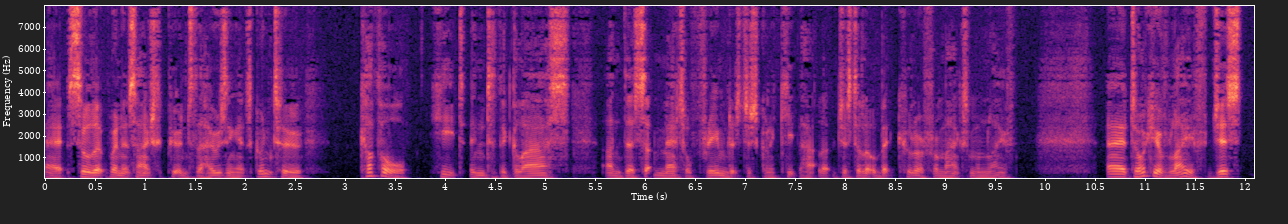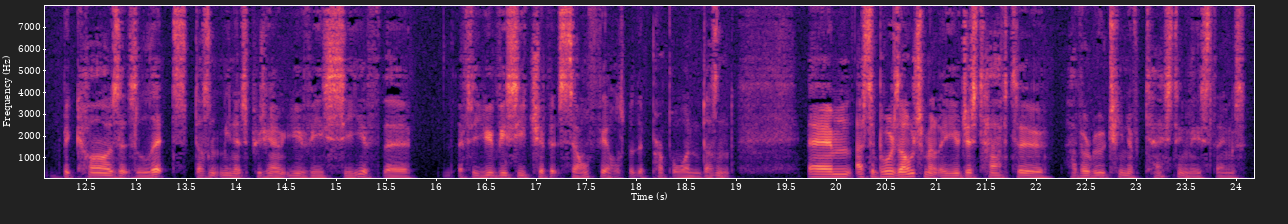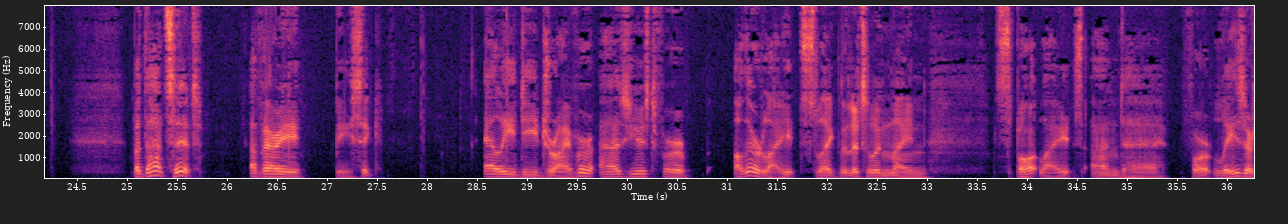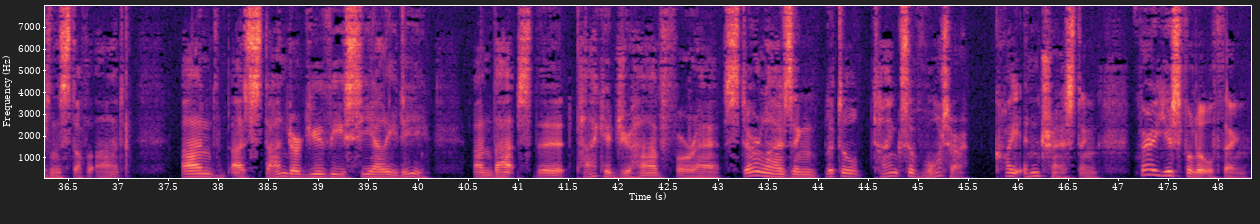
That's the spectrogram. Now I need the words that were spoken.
uh, so that when it's actually put into the housing, it's going to couple heat into the glass and this metal frame that's just going to keep that just a little bit cooler for maximum life. Uh, talking of life, just because it's lit doesn't mean it's putting out UVC if the if the UVC chip itself fails, but the purple one doesn't. Um, I suppose ultimately you just have to have a routine of testing these things. But that's it. A very basic LED driver as used for other lights like the little inline spotlights and uh, for lasers and stuff like that. And a standard UVC LED. And that's the package you have for uh, sterilising little tanks of water. Quite interesting. Very useful little thing.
